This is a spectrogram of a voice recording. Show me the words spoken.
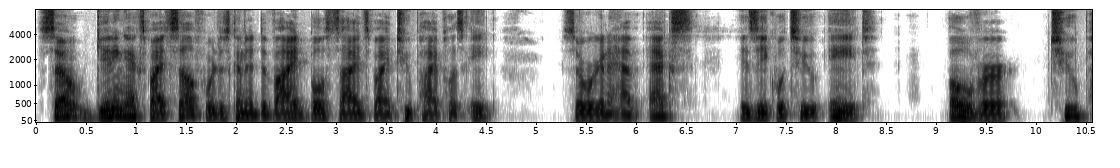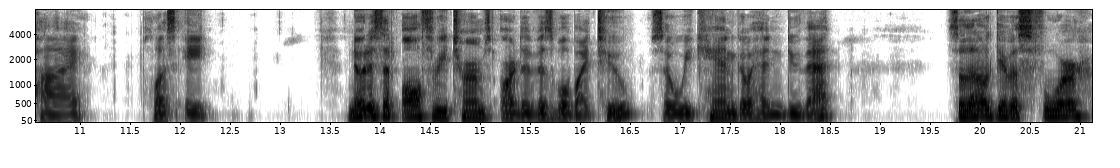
So getting x by itself, we're just going to divide both sides by 2 pi plus 8. So we're going to have x is equal to 8 over 2 pi plus 8. Notice that all three terms are divisible by 2, so we can go ahead and do that. So that'll give us 4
